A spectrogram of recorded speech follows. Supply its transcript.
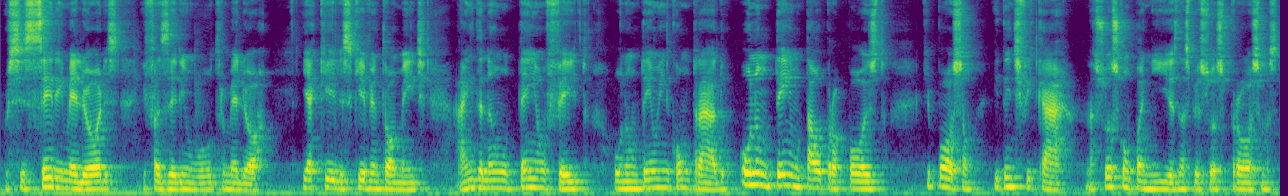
por se serem melhores e fazerem o outro melhor. E aqueles que eventualmente ainda não o tenham feito, ou não tenham encontrado, ou não tenham tal propósito, que possam identificar nas suas companhias, nas pessoas próximas,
